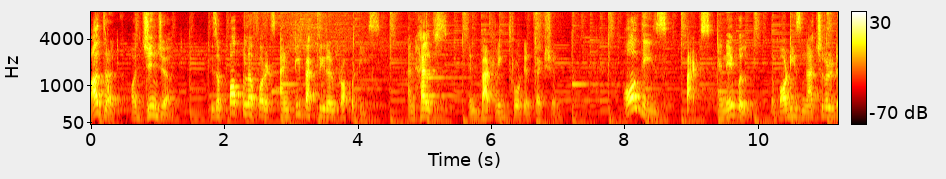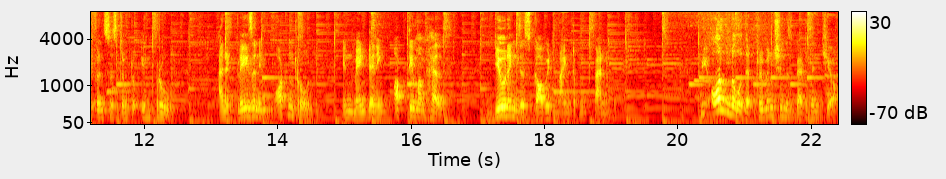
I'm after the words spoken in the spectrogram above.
Adrak or ginger is popular for its antibacterial properties and helps in battling throat infection. All these packs enable the body's natural defense system to improve and it plays an important role in maintaining optimum health during this COVID-19 pandemic. We all know that prevention is better than cure.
